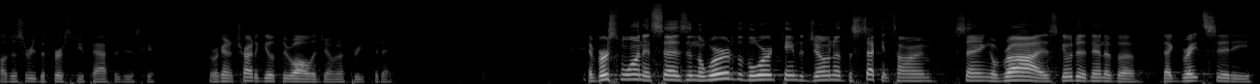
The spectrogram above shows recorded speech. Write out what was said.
I'll just read the first few passages here. We're going to try to go through all of Jonah 3 today. In verse 1, it says, And the word of the Lord came to Jonah the second time, saying, Arise, go to Nineveh, that great city,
